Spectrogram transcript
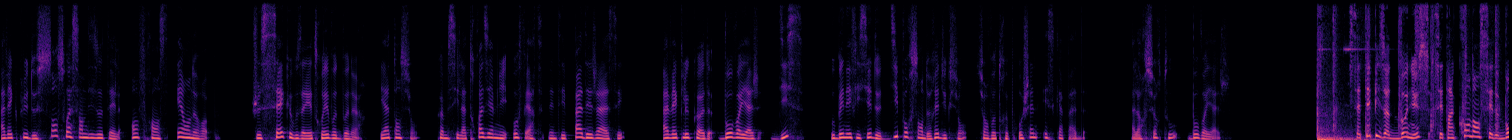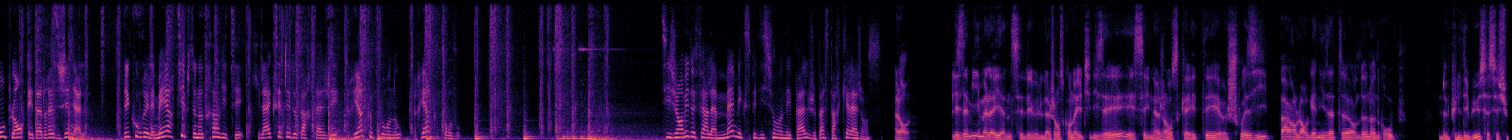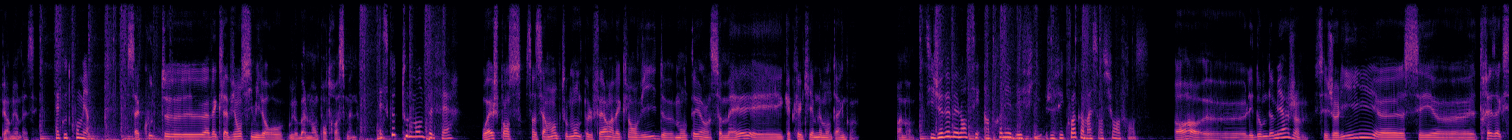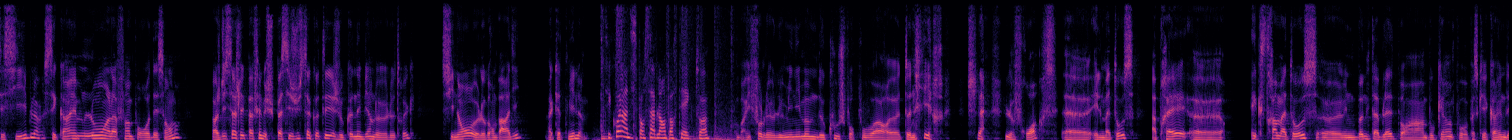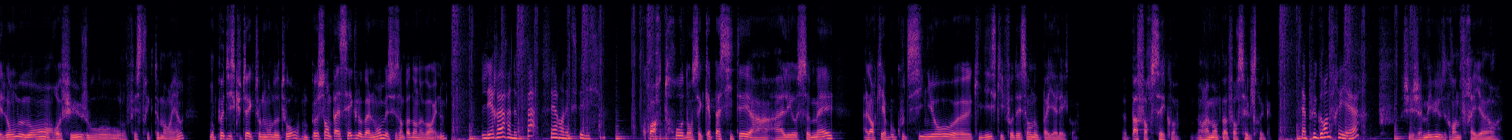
Avec plus de 170 hôtels en France et en Europe, je sais que vous allez trouver votre bonheur. Et attention, comme si la troisième nuit offerte n'était pas déjà assez, avec le code Beauvoyage 10, vous bénéficiez de 10% de réduction sur votre prochaine escapade. Alors surtout, beau voyage. Cet épisode bonus, c'est un condensé de bons plans et d'adresses géniales. Découvrez les meilleurs tips de notre invité qu'il a accepté de partager rien que pour nous, rien que pour vous. Si j'ai envie de faire la même expédition au Népal, je passe par quelle agence? Alors, les Amis Himalayan, c'est l'agence qu'on a utilisée et c'est une agence qui a été euh, choisie par l'organisateur de notre groupe. Depuis le début, ça s'est super bien passé. Ça coûte combien? Ça coûte euh, avec l'avion 6 000 euros globalement pour trois semaines. Est-ce que tout le monde peut le faire? Ouais, je pense sincèrement que tout le monde peut le faire avec l'envie de monter un sommet et quelqu'un qui aime la montagne, quoi. Vraiment. Si je veux me lancer un premier défi, je fais quoi comme ascension en France? Oh, euh, les dômes de Miage, c'est joli, euh, c'est euh, très accessible, c'est quand même long à la fin pour redescendre. Je dis ça, je l'ai pas fait, mais je suis passé juste à côté, je connais bien le, truc. Sinon, le Grand Paradis, à 4000. C'est quoi l'indispensable à emporter avec toi? Bah, Il faut le, minimum de couches pour pouvoir tenir le froid et le matos. Après, extra matos, euh, une bonne tablette pour un, bouquin, pour, parce qu'il y a quand même des longs moments en refuge où on fait strictement rien. On peut discuter avec tout le monde autour, on peut s'en passer globalement, mais c'est sympa d'en avoir une. L'erreur à ne pas faire en expédition. Croire trop dans ses capacités à, aller au sommet, alors qu'il y a beaucoup de signaux euh, qui disent qu'il faut descendre ou pas y aller. Quoi. Euh, pas forcer, quoi. Vraiment pas forcer le truc. Ta plus grande frayeur? J'ai jamais eu de grande frayeur.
